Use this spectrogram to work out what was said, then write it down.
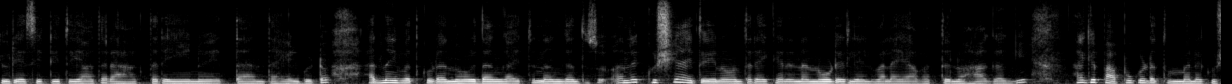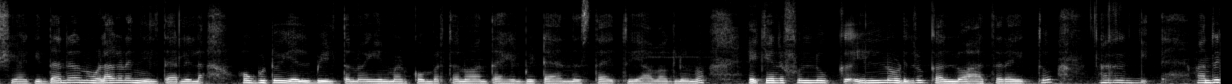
ಕ್ಯೂರಿಯಾಸಿಟಿ ಇತ್ತು, ಯಾವ ಥರ ಹಾಕ್ತಾರೆ, ಏನು ಎತ್ತ ಅಂತ ಹೇಳಿಬಿಟ್ಟು. ಅದನ್ನ ಇವತ್ತು ಕೂಡ ನೋಡ್ದಂಗೆ ಆಯಿತು. ನನಗಂತೂ ಸು ಅಂದರೆ ಖುಷಿ ಆಯಿತು ಏನೋ ಒಂಥರ, ಯಾಕೆಂದರೆ ನಾನು ನೋಡಿರಲಿಲ್ವಲ್ಲ ಯಾವತ್ತೂ ಹಾಗಾಗಿ. ಹಾಗೆ ಪಾಪು ಕೂಡ ತುಂಬಾ ಖುಷಿಯಾಗಿದ್ದ. ಅಂದರೆ ಅವನು ಒಳಗಡೆ ನಿಲ್ತಾ ಇರಲಿಲ್ಲ. ಹೋಗ್ಬಿಟ್ಟು ಎಲ್ಲಿ ಬೀಳ್ತಾನೋ, ಏನು ಮಾಡ್ಕೊಂಬರ್ತಾನೋ ಅಂತ ಹೇಳಿಬಿಟ್ಟೆ ಅನ್ನಿಸ್ತಾ ಇತ್ತು ಯಾವಾಗ್ಲೂ ಏಕೆಂದರೆ ಫುಲ್ಲು ಕ ಎಲ್ಲಿ ನೋಡಿದ್ರು ಕಲ್ಲು ಆ ಥರ ಇತ್ತು. ಹಾಗಾಗಿ ಅಂದರೆ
